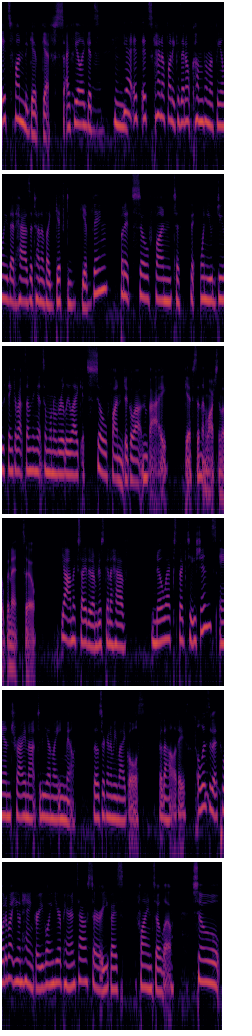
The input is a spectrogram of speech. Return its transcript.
It's fun to give gifts. I feel like it's mm-hmm. hmm. yeah, it's it's kind of funny because I don't come from a family that has a ton of like gift giving, but it's so fun to th- when you do think about something that someone would really like. It's so fun to go out and buy gifts and then watch them open it. So yeah, I'm excited. I'm just gonna have no expectations and try not to be on my email. Those are going to be my goals for the holidays. Elizabeth, what about you and Hank? Are you going to your parents' house or are you guys flying solo? So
